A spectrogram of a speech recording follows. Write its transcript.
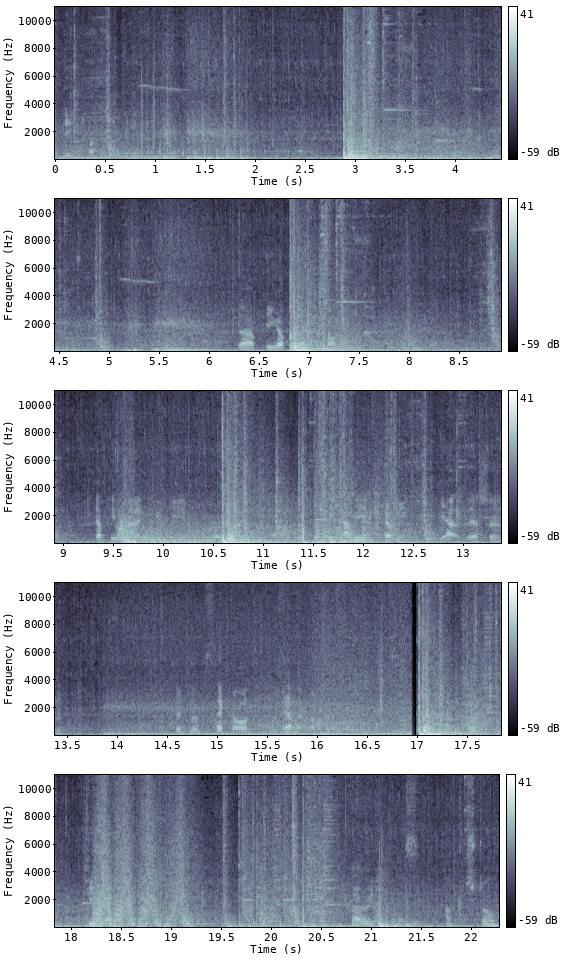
das Ding, ich gewesen Da, Flieger kommen. Ich hab ihm einen gegeben. Ich hab ihn, ich hab ihn. Ja, sehr schön. Mit einem Stackdown? Ja. Tiger. Hab ich. Abgestaubt.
